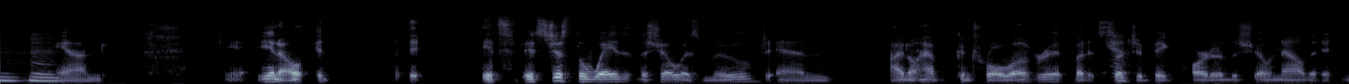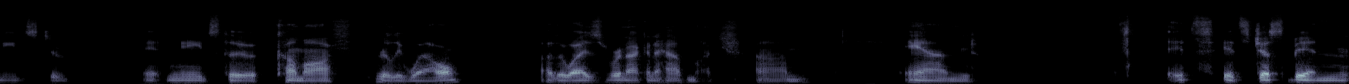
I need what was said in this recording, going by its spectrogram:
mm-hmm. and you know it, it it's it's just the way that the show has moved and i don't have control over it but it's yeah. such a big part of the show now that it needs to it needs to come off really well otherwise we're not going to have much um, and it's it's just been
